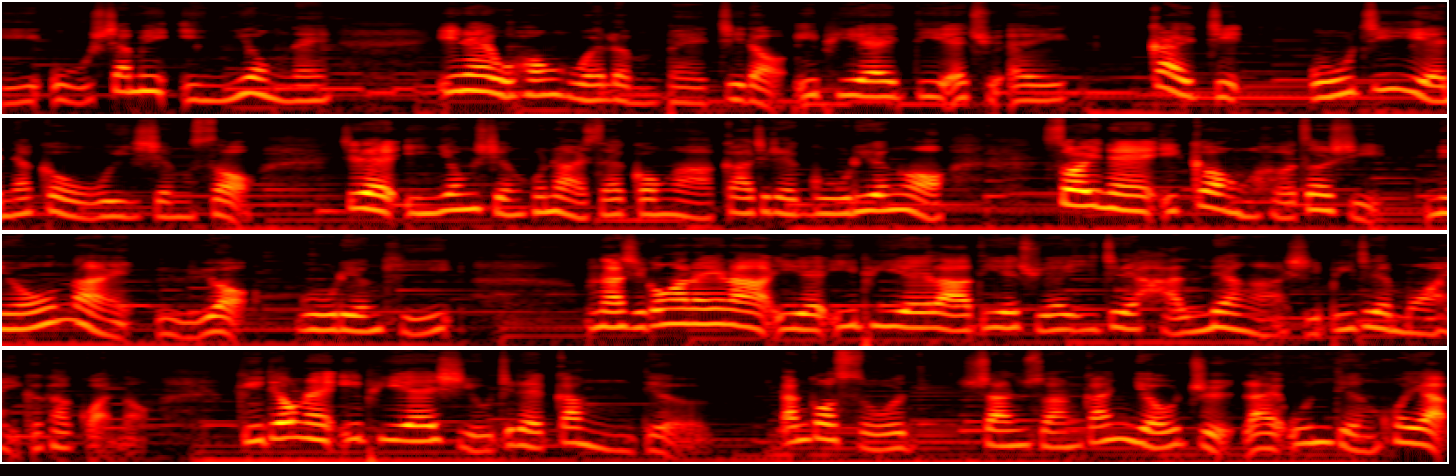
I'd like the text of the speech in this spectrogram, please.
鱼有虾米营养呢？伊呢有丰富的蛋白质哦，EPA、DHA、钙质、无机盐，也有维生素。这个营养成分啊，会使讲啊，加这个牛奶哦。所以呢，伊个合作是牛奶鱼哦，牛奶鱼。那是讲安尼啦，伊的 EPA 啦、DHA 伊这个含量啊，是比这个麻鱼更较悬哦。其中呢，EPA 是有这个降着。胆固醇、三酸甘油脂来稳定血压，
